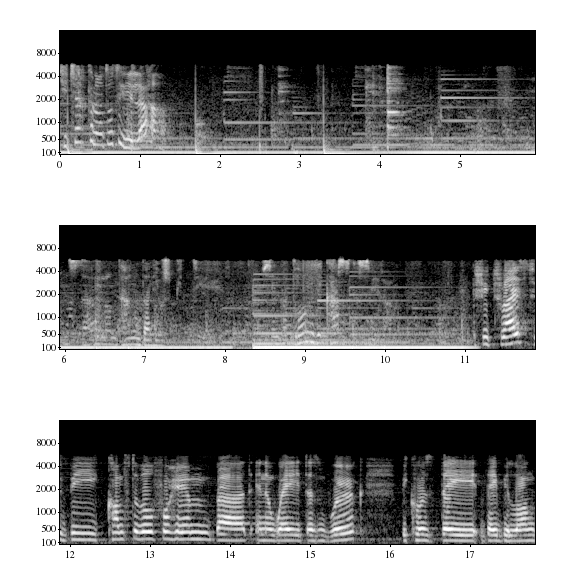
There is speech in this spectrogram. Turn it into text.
Ci cercano tutti di là. Dagli ospiti. Sei padrone di casa stasera. She tries to be comfortable for him, but in a way it doesn't work because they they belong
